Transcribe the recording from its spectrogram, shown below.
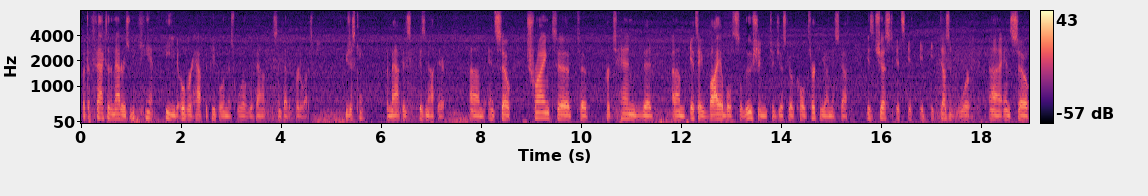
But the fact of the matter is, you can't feed over half the people in this world without synthetic fertilizers. You just can't. The map is is not there, um, and so trying to to pretend that um, it's a viable solution to just go cold turkey on this stuff is just it's it it, it doesn't work. Uh, and so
